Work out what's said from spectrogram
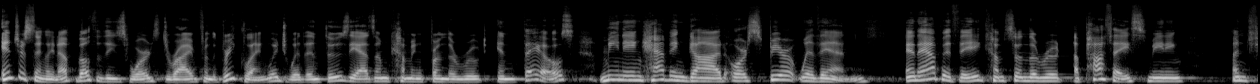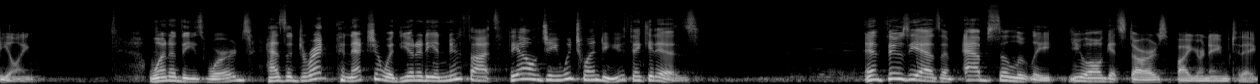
Interestingly enough, both of these words derive from the Greek language, with enthusiasm coming from the root entheos, meaning having God or spirit within. And apathy comes from the root apathes, meaning unfeeling. One of these words has a direct connection with unity and new thoughts theology. Which one do you think it is? Enthusiasm, absolutely. You all get stars by your name today.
